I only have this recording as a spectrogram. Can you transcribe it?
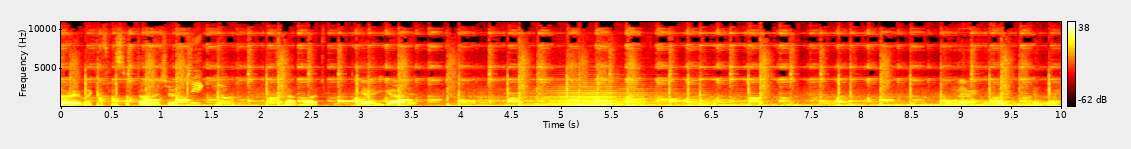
Sorry, am I kicking stuff down at you? Take no. Not much. But yeah, you got it. In there, in there, get in there.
